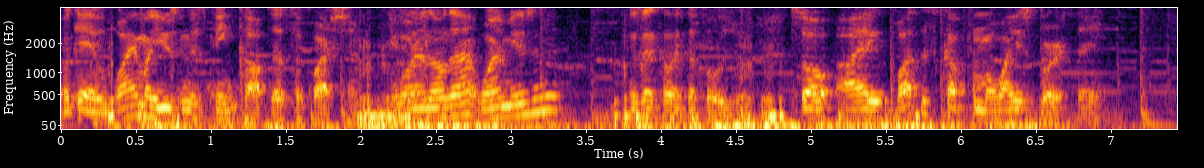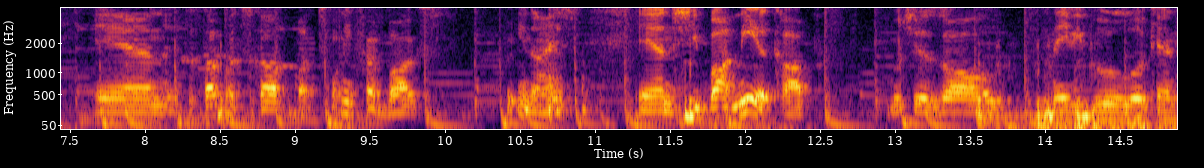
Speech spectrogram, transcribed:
Okay, why am I using this pink cup? That's the question. You want to know that? Why I'm using it? Exactly like I told you. So I bought this cup for my wife's birthday, and it's a Starbucks cup, about 25 bucks. Pretty nice. And she bought me a cup, which is all navy blue looking,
